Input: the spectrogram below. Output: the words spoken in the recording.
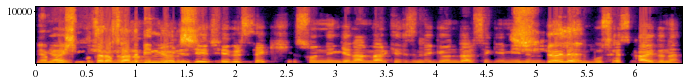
Yani, bu Yani işin bu taraflarını bilmiyoruz. İngilizceye çevirsek, Sony'nin genel merkezine göndersek eminim Şöyle- yani bu ses kaydını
